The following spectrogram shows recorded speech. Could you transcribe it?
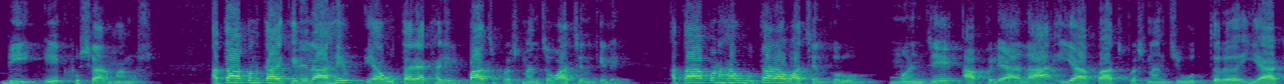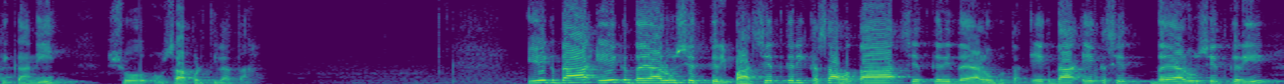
डी एक हुशार माणूस. आता आपण काय केलेलं आहे? या उतार्याखालील पाच प्रश्नांचं वाचन केले आता आपण हा उतारा वाचन करू. म्हणजे आपल्याला या पाच प्रश्नांची उत्तरं या ठिकाणी शो सापडतील आता. एकदा एक दयाळू शेतकरी पहा शेतकरी कसा होता? शेतकरी दयाळू होता. एकदा एक शेत दयाळू शेतकरी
